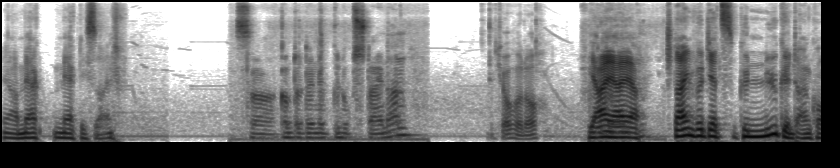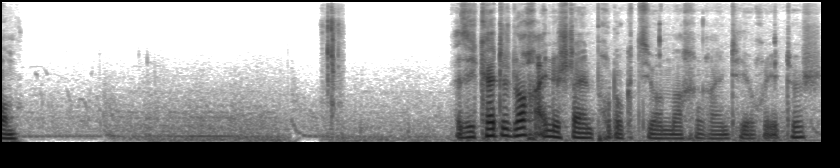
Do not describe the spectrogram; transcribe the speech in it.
ja, merk merklich sein. So, kommt da denn genug Stein an? Ich hoffe doch. Ja, ja, ja. Stein wird jetzt genügend ankommen. Also ich könnte noch eine Steinproduktion machen, rein theoretisch.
